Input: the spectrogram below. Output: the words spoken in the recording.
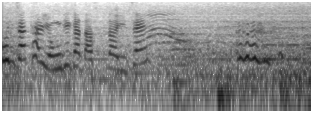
혼- 혼자 탈 용기가 났어 이제?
